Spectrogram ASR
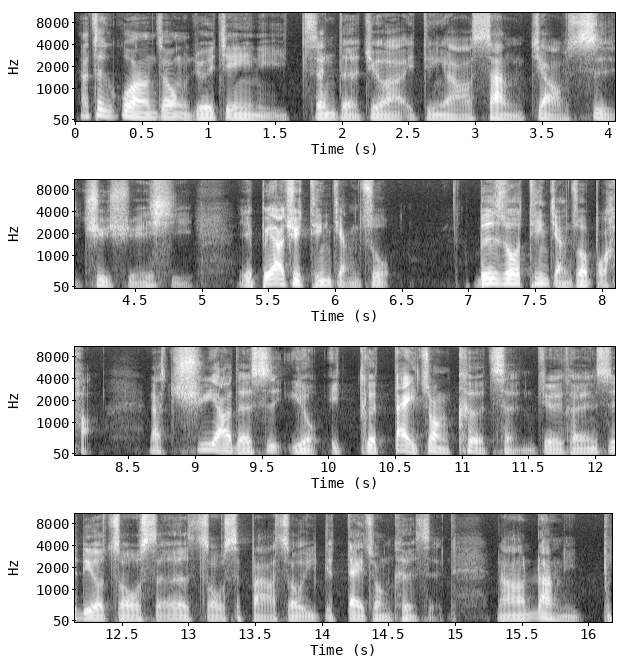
那这个过程中，我就会建议你真的就要一定要上教室去学习。也不要去听讲座，不是说听讲座不好，那需要的是有一个带状课程，就可能是六周、十二周、十八周一个带状课程，然后让你不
